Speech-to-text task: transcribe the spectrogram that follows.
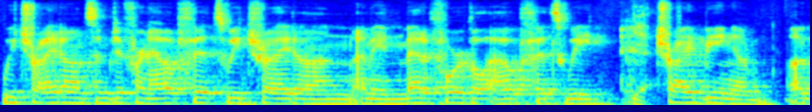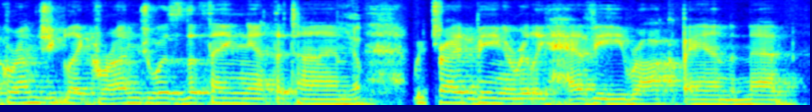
we tried on some different outfits. We tried on I mean metaphorical outfits. We Yeah. tried being a, a grungy like grunge was the thing at the time. Yep. We tried being a really heavy rock band and that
